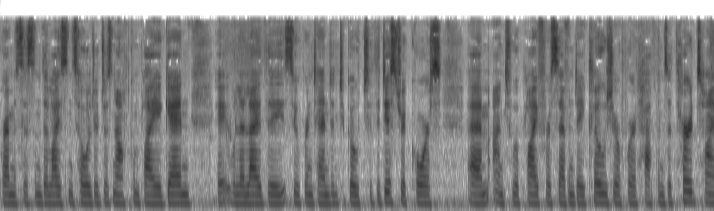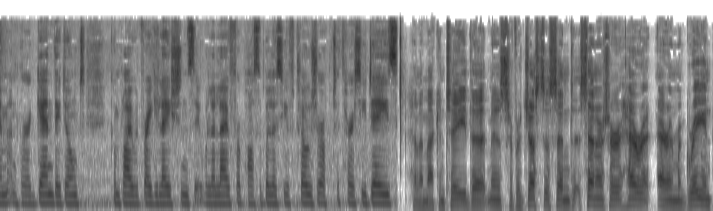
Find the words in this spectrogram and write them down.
premises and the licence holder does not comply again. It will allow the superintendent to go to the district court um, and to apply for a seven day closure where it happens a third time and where again they don't comply with regulations. It will allow for a possibility of closure up to 30 days. Helen McEntee, the Minister for Justice, and Senator Erin McGreehan,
